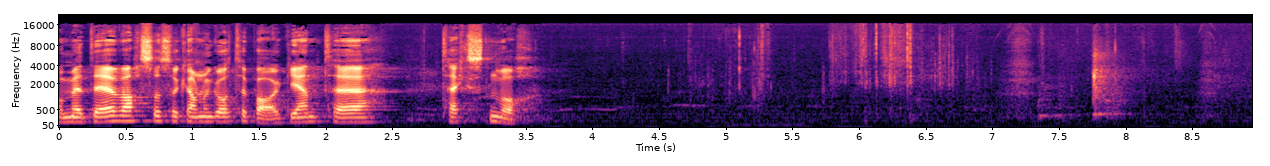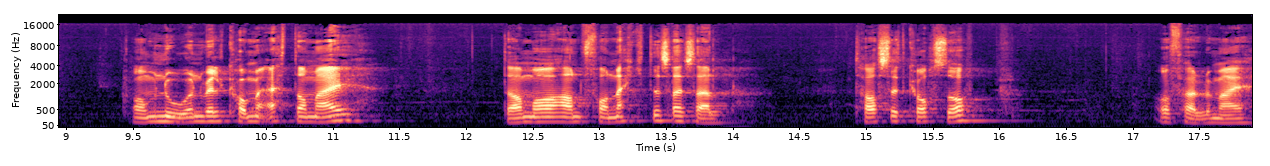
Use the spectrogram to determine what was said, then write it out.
Og Med det verset så kan vi gå tilbake igjen til teksten vår. Om noen vil komme etter meg, da må han fornekte seg selv, ta sitt kors opp og følge meg.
